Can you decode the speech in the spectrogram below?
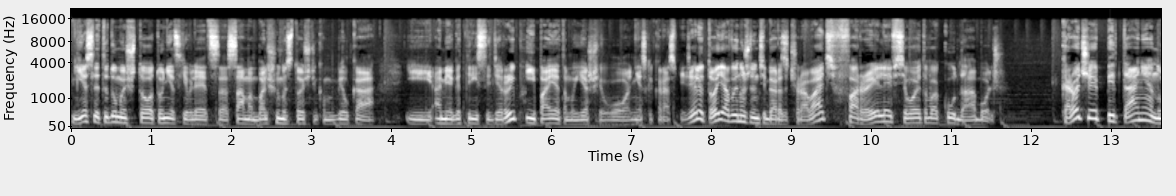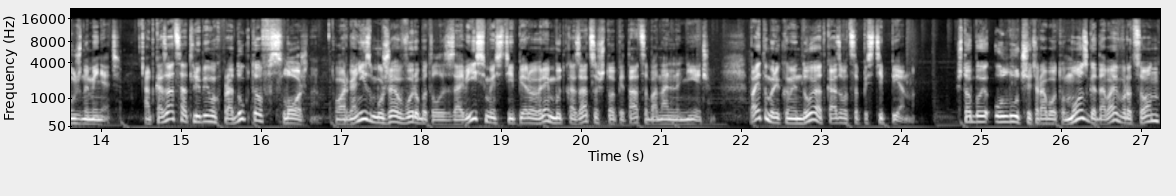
Если ты думаешь, что тунец является самым большим источником белка и омега-3 среди рыб, и поэтому ешь его несколько раз в неделю, то я вынужден тебя разочаровать. Форели всего этого куда больше. Короче, питание нужно менять. Отказаться от любимых продуктов сложно. У организма уже выработалась зависимость, и первое время будет казаться, что питаться банально нечем. Поэтому рекомендую отказываться постепенно. Чтобы улучшить работу мозга, добавь в рацион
